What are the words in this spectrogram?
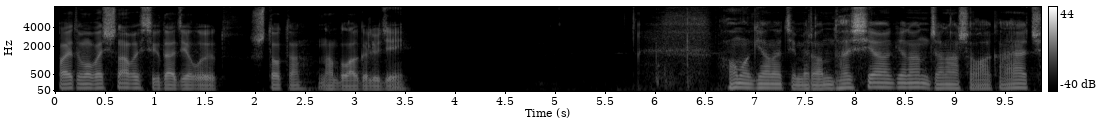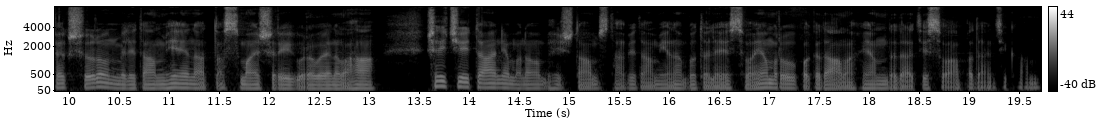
Поэтому вайшнавы всегда делают что-то на благо людей. Shri Gurave Namaha Shri Chaitanya Manobhishtam Stapitam Yena Bhutale Swayam Rupa Kadamahyam Dadati Swapadantikam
